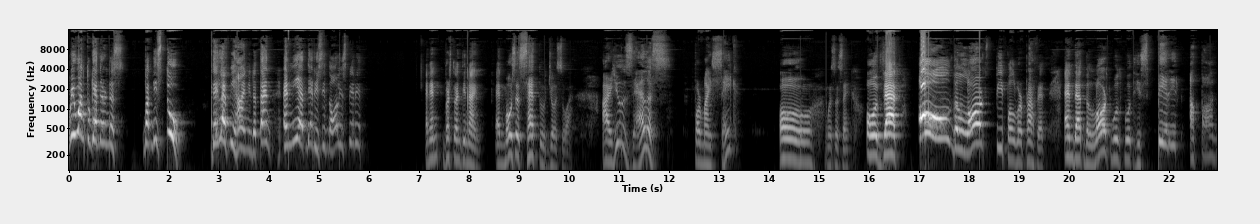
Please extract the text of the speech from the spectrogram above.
We want togetherness. But these two, they left behind in the tent and yet they received the Holy Spirit. And then verse 29, and Moses said to Joshua, Are you zealous for my sake? Oh, Moses said, Oh, that all the Lord's people were prophets, and that the Lord will put his spirit upon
